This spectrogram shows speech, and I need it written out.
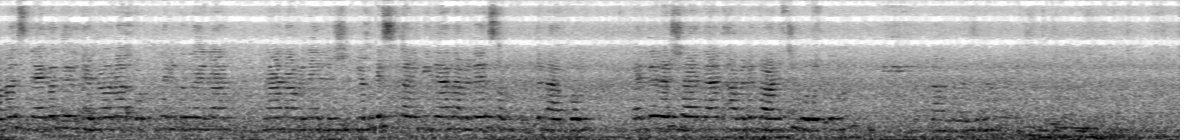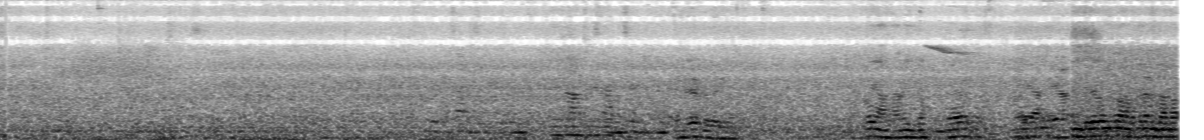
അവൻ സ്നേഹത്തിൽ എന്നോട് ഒത്തുനിൽക്കുന്നതിനാൽ ഞാൻ അവനെ രക്ഷിക്കും രക്ഷ നൽകി ഞാൻ അവനെ സംതൃപ്തനാക്കും എന്റെ രക്ഷ ഞാൻ അവന് കാണിച്ചു കൊടുക്കും. എട്ടാമത്തെ വചനം. മാത്രം എന്താണ്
